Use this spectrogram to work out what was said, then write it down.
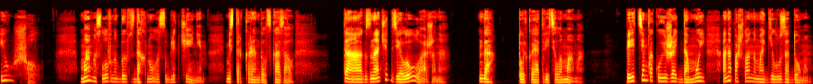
И ушел. Мама словно бы вздохнула с облегчением. Мистер Крэндалл сказал, «Так, значит, дело улажено». «Да», — только и ответила мама. Перед тем, как уезжать домой, она пошла на могилу за домом.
